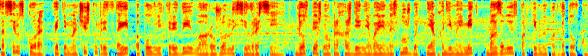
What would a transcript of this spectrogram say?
Совсем скоро этим мальчишкам предстоит пополнить ряды вооруженных сил России. Для успешного прохождения военной службы необходимо иметь базовую спортивную подготовку.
